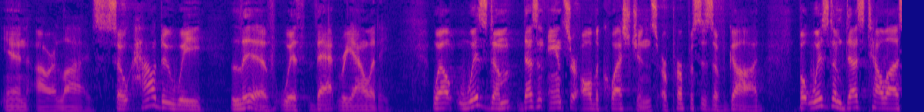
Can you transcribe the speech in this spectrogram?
in our lives. So, how do we live with that reality? Well, wisdom doesn't answer all the questions or purposes of God, but wisdom does tell us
